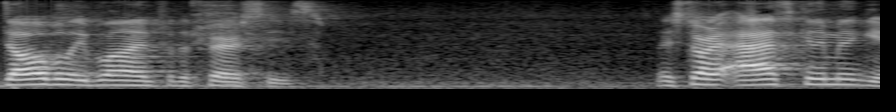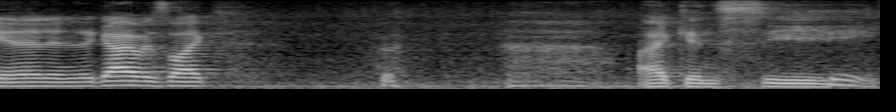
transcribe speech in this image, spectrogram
doubly blind for the Pharisees. They started asking him again, and the guy was like, I can see.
